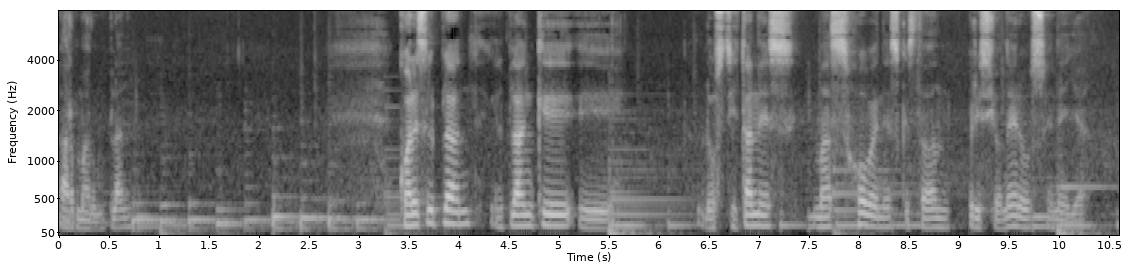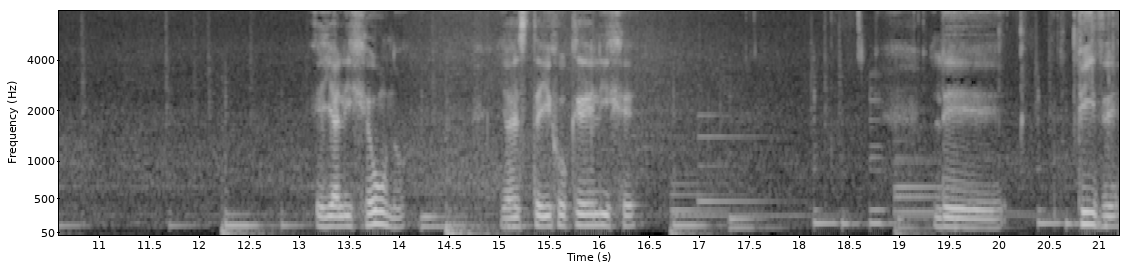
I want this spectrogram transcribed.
armar un plan. ¿Cuál es el plan? El plan que eh, los titanes más jóvenes que estaban prisioneros en ella, ella elige uno y a este hijo que elige le pide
